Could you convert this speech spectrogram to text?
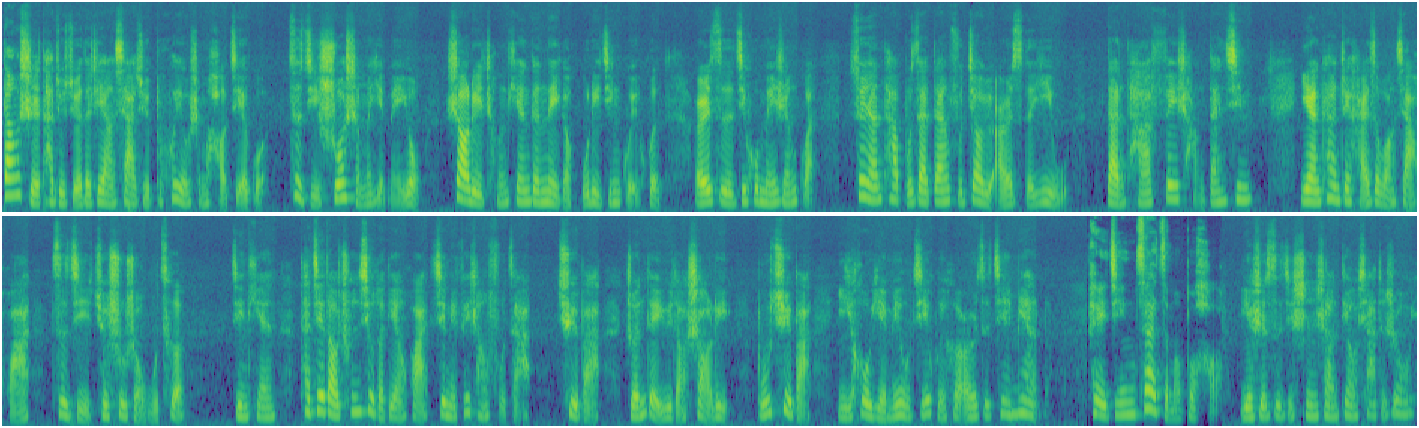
当时他就觉得这样下去不会有什么好结果，自己说什么也没用。邵丽成天跟那个狐狸精鬼混，儿子几乎没人管。虽然他不再担负教育儿子的义务，但他非常担心。眼看这孩子往下滑，自己却束手无策。今天他接到春秀的电话，心里非常复杂。去吧，准得遇到邵丽。不去吧，以后也没有机会和儿子见面了。佩金再怎么不好，也是自己身上掉下的肉呀。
